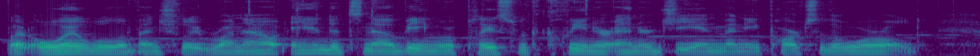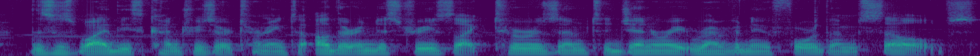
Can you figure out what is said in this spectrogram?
but oil will eventually run out and it's now being replaced with cleaner energy in many parts of the world. This is why these countries are turning to other industries like tourism to generate revenue for themselves.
